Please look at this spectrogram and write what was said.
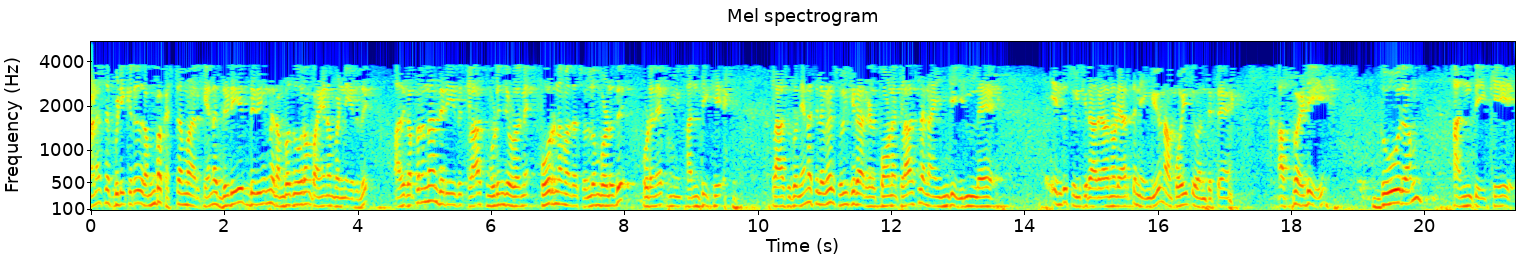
மனசை பிடிக்கிறது ரொம்ப கஷ்டமா இருக்கு. ஏன்னா திடீர் திடீர்னு ரொம்ப தூரம் பயணம் பண்ணிடுது. அதுக்கப்புறம் தான் தெரியுது கிளாஸ் முடிஞ்ச உடனே பூர்ணமதை சொல்லும் பொழுது உடனே அந்திக்கே கிளாஸுக்கு வந்து ஏன்னா சில பேர் சொல்கிறார்கள் போன கிளாஸ்ல நான் இங்க இல்லை. என்று சொல்கிறார்கள். அதனுடைய அர்த்தம் எங்கேயோ நான் போயிட்டு வந்துட்டேன். அப்படி தூரம் அந்திகே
